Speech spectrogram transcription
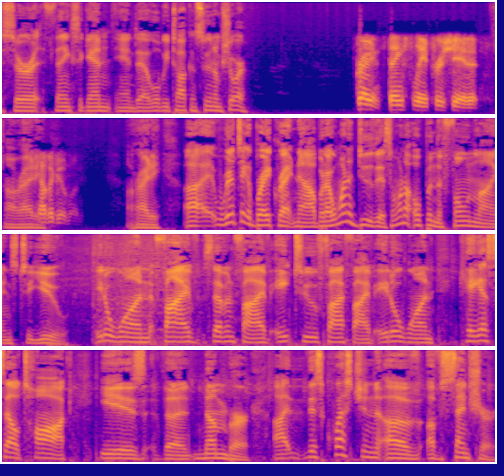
sir. Thanks again, and we'll be talking soon, I'm sure. Great. Thanks, Lee. Appreciate it. All righty. Have a good one. All righty. Uh, we're going to take a break right now, but I want to do this. I want to open the phone lines to you. 801 575 8255. 801 KSL Talk is the number. Uh, this question of, of censure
